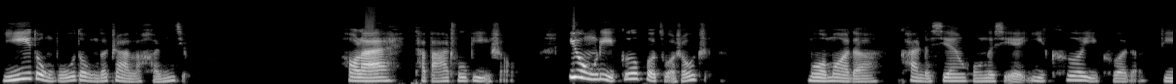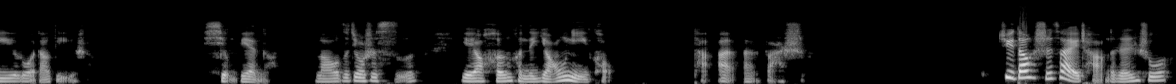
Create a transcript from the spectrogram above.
一动不动的站了很久。后来他拔出匕首，用力割破左手指，默默的看着鲜红的血一颗一颗的滴落到地上。姓边的，老子就是死！也要狠狠的咬你一口，他暗暗发誓。据当时在场的人说，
